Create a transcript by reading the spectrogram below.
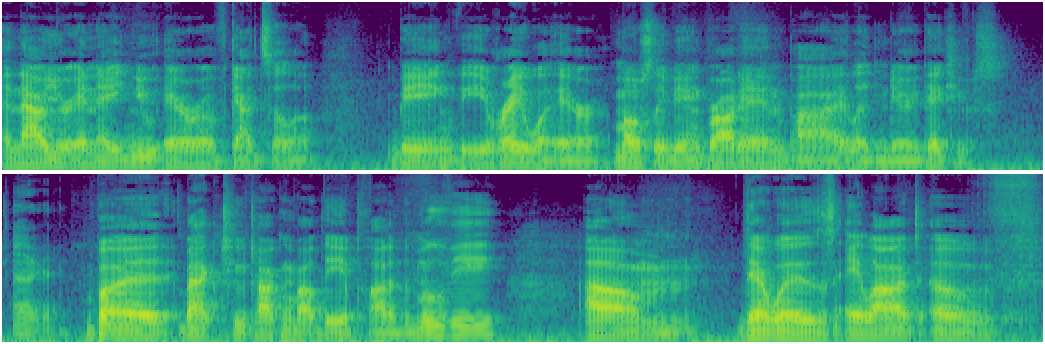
And now you're in a new era of godzilla being the reiwa era mostly being brought in by legendary pictures. Okay. but back to talking about the plot of the movie um there was a lot of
